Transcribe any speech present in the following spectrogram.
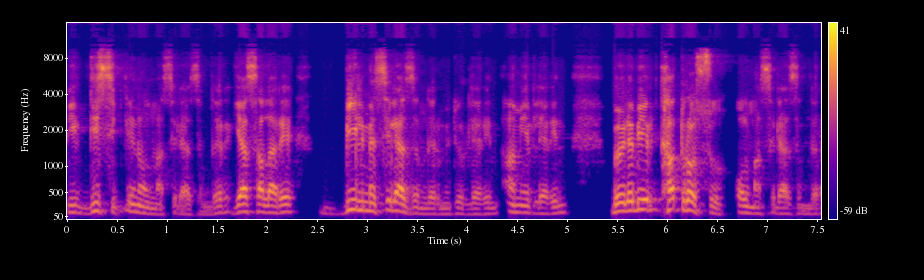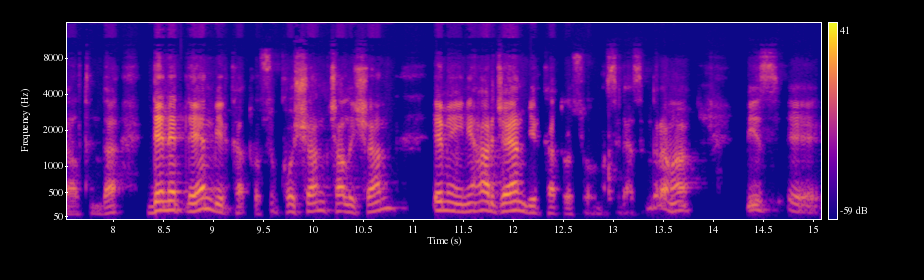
Bir disiplin olması lazımdır. Yasaları bilmesi lazımdır müdürlerin, amirlerin. Böyle bir kadrosu olması lazımdır altında. Denetleyen bir kadrosu, koşan, çalışan, emeğini harcayan bir kadrosu olması lazımdır. Ama biz e,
